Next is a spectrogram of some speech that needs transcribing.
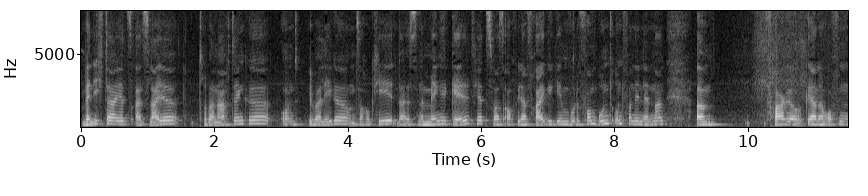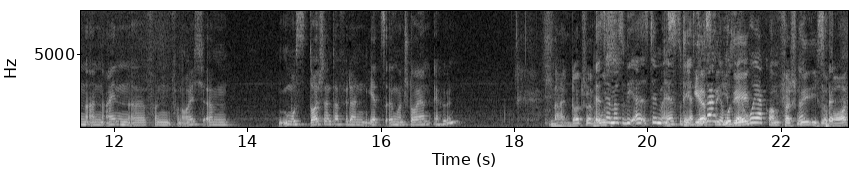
Wenn ich da jetzt als Laie drüber nachdenke und überlege und sage, okay, da ist eine Menge Geld jetzt, was auch wieder freigegeben wurde vom Bund und von den Ländern. Ähm, Frage gerne offen an einen äh, von, von euch. Ähm, muss Deutschland dafür dann jetzt irgendwann Steuern erhöhen? Nein, Deutschland das muss. Ist ja immer so die, ist der, ist so die erste, erste Gedanke, muss ja irgendwo herkommen. Verstehe ne? ich sofort.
